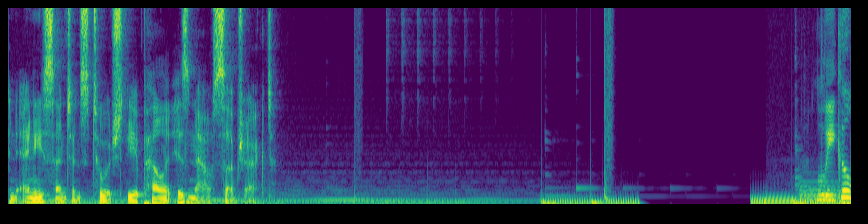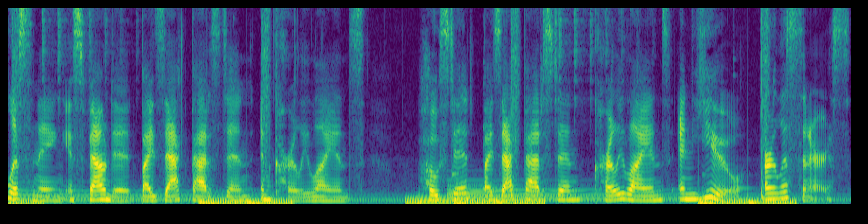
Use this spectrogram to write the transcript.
in any sentence to which the appellant is now subject. Legal Listening is founded by Zach Battiston and Carly Lyons. Hosted by Zach Battiston, Carly Lyons, and you, our listeners.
